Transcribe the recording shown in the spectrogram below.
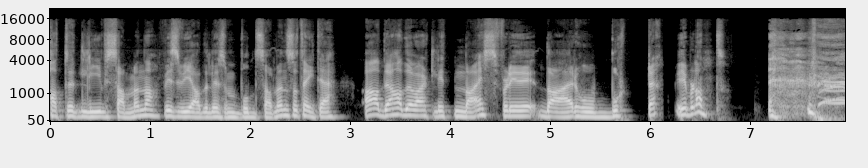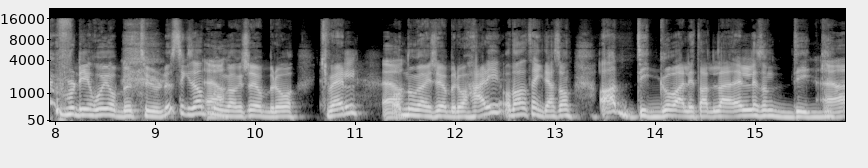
hatt et liv sammen, da, hvis vi hadde liksom bodd sammen, så tenkte jeg ah, det hadde vært litt nice, fordi da er hun borte iblant. fordi hun jobber turnus. ikke sant? Ja. Noen ganger så jobber hun kveld, Ja. og noen ganger så jobber hun helg. Og da tenkte jeg sånn ah, Digg å være litt alene. Eller liksom digg. Ja,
